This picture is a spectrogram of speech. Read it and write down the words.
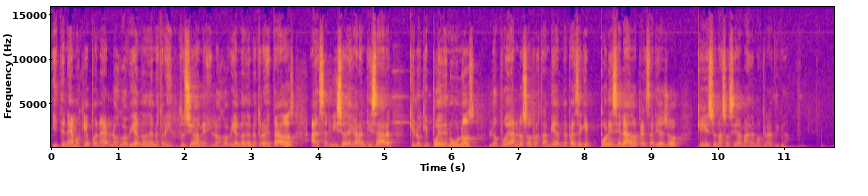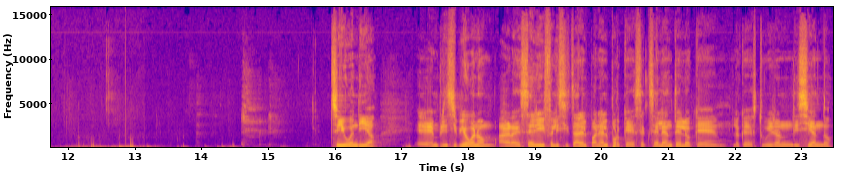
y tenemos que poner los gobiernos de nuestras instituciones y los gobiernos de nuestros estados al servicio de garantizar que lo que pueden unos lo puedan los otros también. Me parece que por ese lado pensaría yo que es una sociedad más democrática. Sí, buen día. Eh, en principio, bueno, agradecer y felicitar el panel porque es excelente lo que, lo que estuvieron diciendo.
